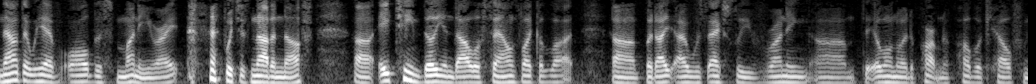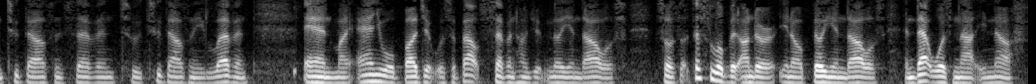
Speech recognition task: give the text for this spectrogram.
now that we have all this money, right, which is not enough, uh, eighteen billion dollars sounds like a lot, uh, but I, I, was actually running um, the Illinois Department of Public Health from 2007 to 2011, and my annual budget was about seven hundred million dollars. So it's just a little bit under, you know, a billion dollars, and that was not enough.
